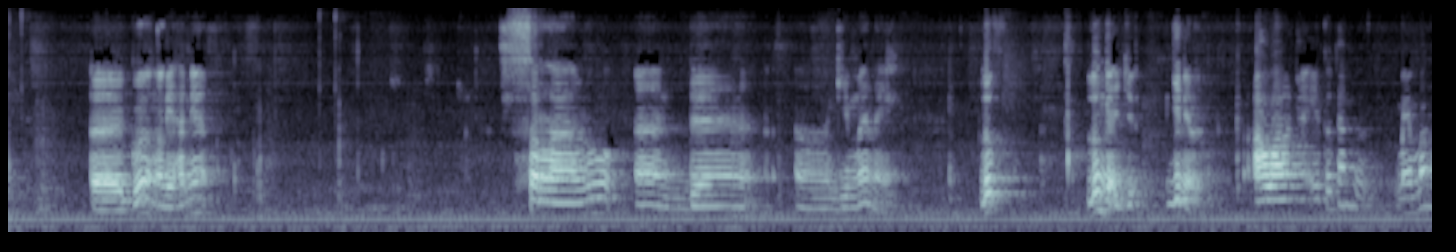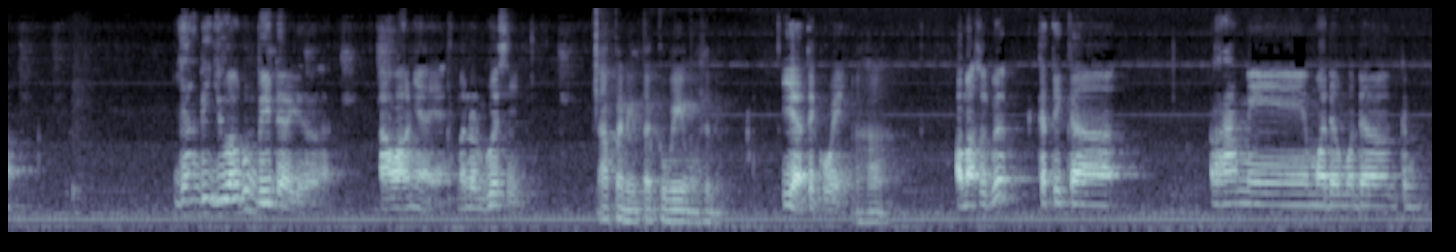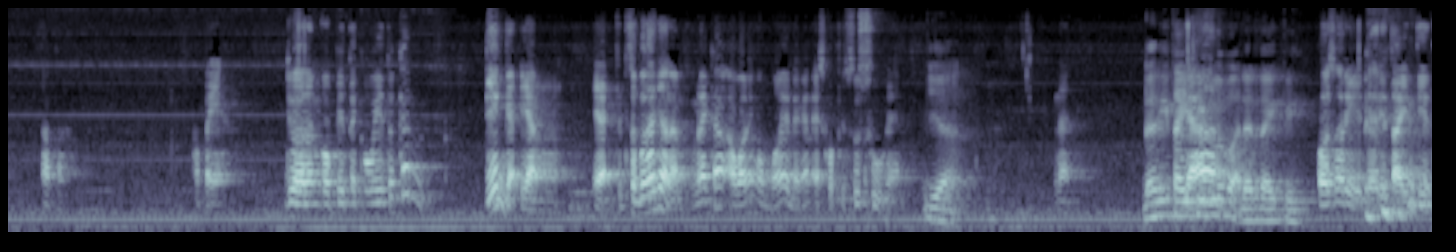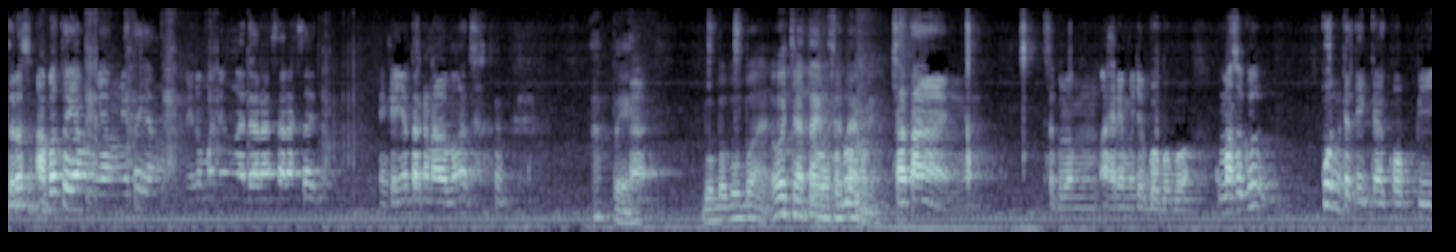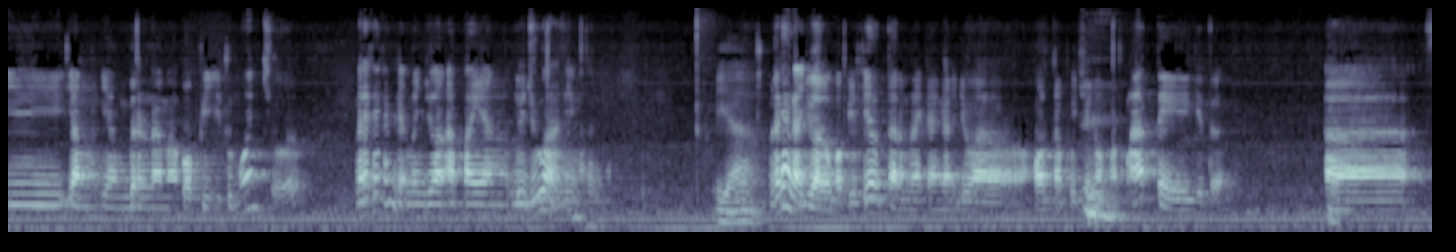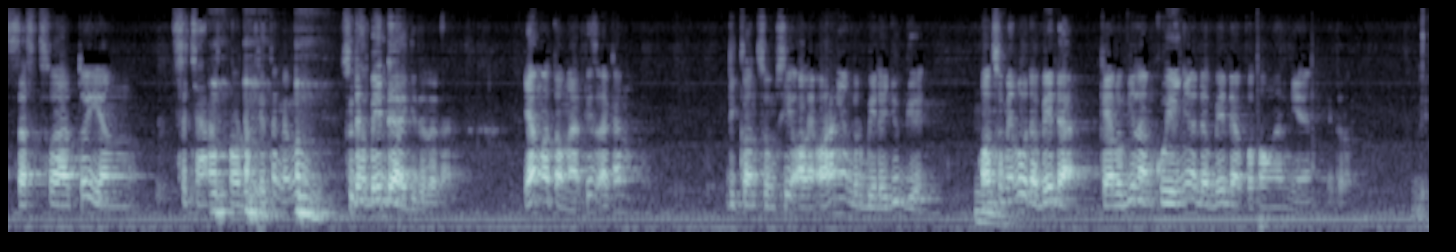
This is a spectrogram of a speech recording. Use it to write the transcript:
eh gue ngelihatnya selalu ada eh, gimana ya? Lu lu nggak gini loh. Awalnya itu kan memang yang dijual pun beda gitu kan. Awalnya ya, menurut gue sih. apa nih takeaway maksudnya Iya, take away. Aha. Oh, maksud gue ketika rame model-model apa apa ya jualan kopi takeaway itu kan dia nggak yang ya kita sebut aja lah mereka awalnya memulai dengan es kopi susu kan iya. Nah dari Tahiti Ya. dulu pak dari Tahiti oh sorry dari tea. Terus apa tuh yang yang itu yang minuman yang ada rasa-rasa itu? Yang kayaknya terkenal banget. Apa ya? Nah, boba-boba. Oh catang sebelum catang ya? Catang kan sebelum akhirnya muncul bobo-bobo maksud gue pun ketika kopi yang yang bernama kopi itu muncul mereka kan nggak menjual apa yang lu jual sih maksudnya. Iya. Mereka nggak jual kopi filter mereka nggak jual hot cappuccino hot latte gitu. Eh, sesuatu yang secara produk itu memang sudah beda gitu loh kan yang otomatis akan dikonsumsi oleh orang yang berbeda juga. Konsumen lu udah beda. Kayak lu bilang kuenya udah beda potongannya gitu.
